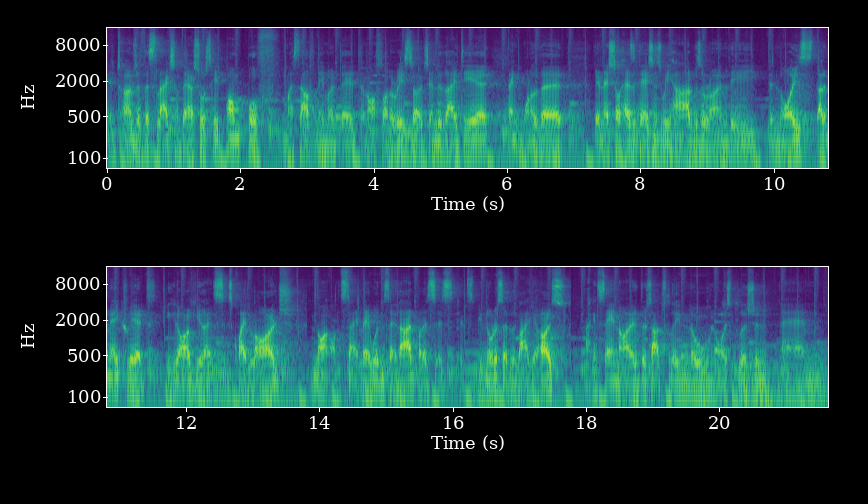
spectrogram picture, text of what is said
In terms of the selection of the air source heat pump, both myself and Emer did an awful lot of research into the idea. I think one of the the initial hesitations we had was around the, the noise that it may create. You could argue that it's, it's quite large not unsightly, I wouldn't say that, but it's, it's, it's you notice it at the back of your house. I can say now there's absolutely no noise pollution. Um,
